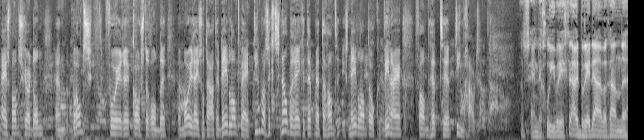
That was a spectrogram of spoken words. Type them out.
IJsman Chardon en brons voor eh, Koos de Ronde. Een mooi resultaat in Nederland bij het team. Als ik het snel berekend heb met de hand is Nederland ook winnaar van het eh, teamgoud. Dat zijn de goede berichten uit Breda. We gaan eh,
